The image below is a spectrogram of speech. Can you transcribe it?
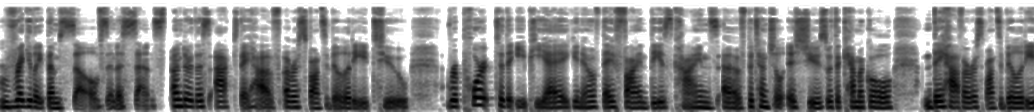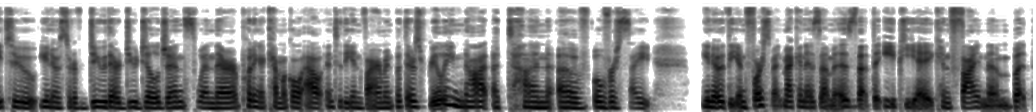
regulate themselves in a sense. Under this act, they have a responsibility to report to the EPA, you know, if they find these kinds of potential issues with a chemical, they have a responsibility to, you know, sort of do their due diligence when they're putting a chemical out into the environment. But there's really not a ton of oversight. You know, the enforcement mechanism is that the EPA can find them, but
